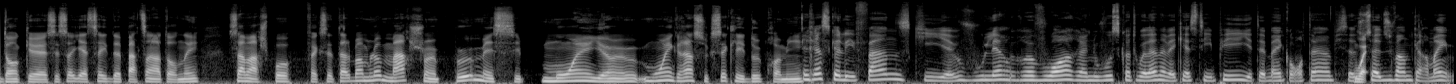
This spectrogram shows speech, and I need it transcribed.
Donc, euh, c'est ça, il essaye de partir en tournée. Ça marche pas. Fait que cet album-là marche un peu, mais c'est moins, il y a un moins grand succès que les deux premiers. Il reste que les fans qui voulaient revoir un nouveau Scott Weiland avec STP, ils étaient bien contents, puis ça, Ouais. ça a dû vendre quand même.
